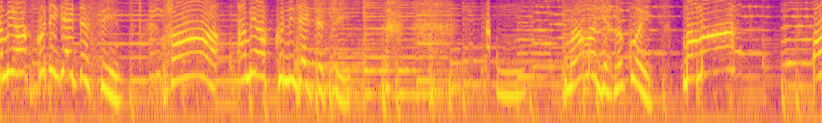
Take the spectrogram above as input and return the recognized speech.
আমি অক্ষণই যাইতেছি। হ্যাঁ আমি অক্ষণই যাইতেছি। মামা গেল কই? মামা? ও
